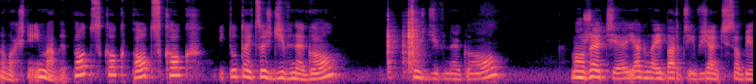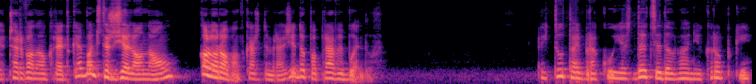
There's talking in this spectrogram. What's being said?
No właśnie, i mamy podskok, podskok i tutaj coś dziwnego. Coś dziwnego. Możecie jak najbardziej wziąć sobie czerwoną kredkę, bądź też zieloną, kolorową w każdym razie, do poprawy błędów. I tutaj brakuje zdecydowanie kropki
